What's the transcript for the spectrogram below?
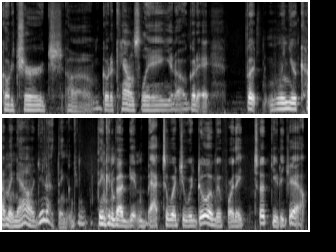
go to church, um, go to counseling, you know, go to. But when you're coming out, you're not thinking, you're thinking about getting back to what you were doing before they took you to jail.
